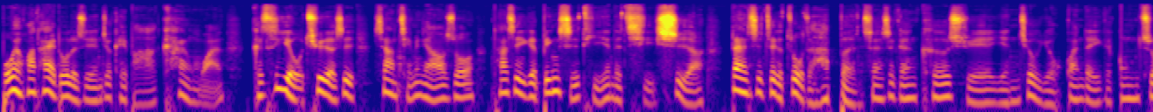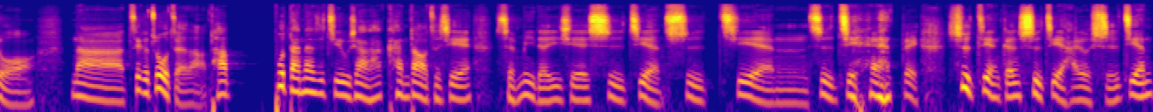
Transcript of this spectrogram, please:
不会花太多的时间就可以把它看完。可是有趣的是，像前面讲到说，它是一个濒死体验的启示啊。但是这个作者他本身是跟科学研究有关的一个工作哦。那这个作者啊，他不单单是记录下他看到这些神秘的一些事件、事件、事件，对，事件跟世界还有时间。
